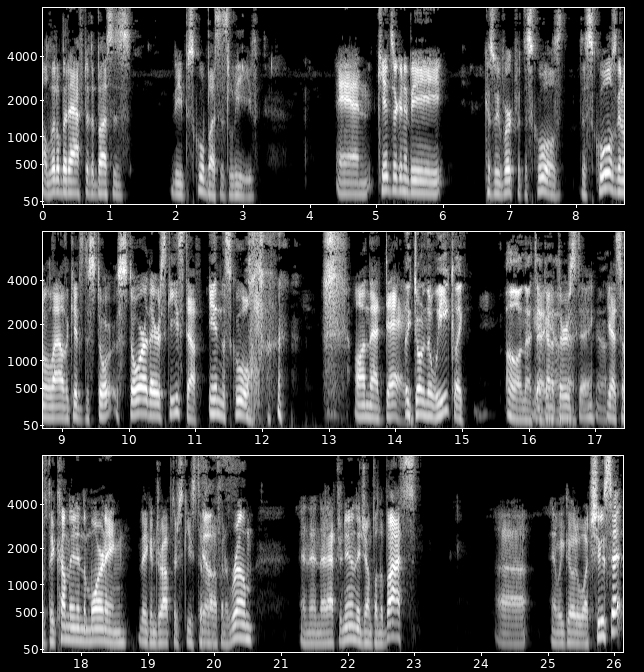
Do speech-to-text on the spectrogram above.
a little bit after the buses, the school buses leave and kids are going to be, because we've worked with the schools, the school's going to allow the kids to store, store their ski stuff in the school on that day. Like during the week, like oh, on that day, kind yeah, of okay. Thursday. Yeah. Yeah. so if they come in in the morning, they can drop their ski stuff Yeah. off in a room, and then that afternoon they jump on the bus, uh, and we go to Wachusett.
